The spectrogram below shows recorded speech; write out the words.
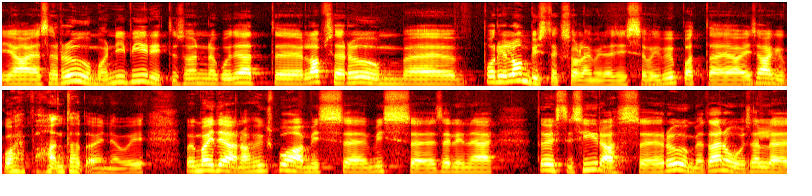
ja, ja see rõõm on nii piiritu, see on nagu tead, lapse rõõm äh, porilombist, eks ole, mille sisse võib hüpata ja ei saagi kohe pahandada, on ju, või, või ma ei tea, noh, ükspuha, mis, mis selline tõesti siiras rõõm ja tänu selle,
